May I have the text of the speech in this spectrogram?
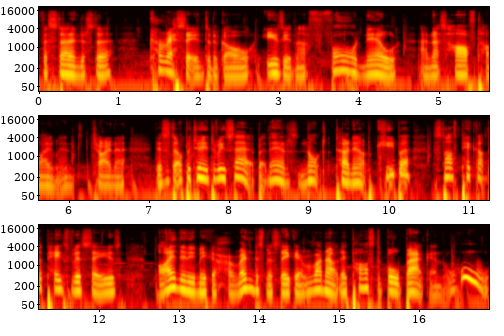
for Sterling just to caress it into the goal. Easy enough. 4 0, and that's half time, and China this is the opportunity to reset, but they're just not turning up. Keeper starts picking up the pace with his saves. I nearly make a horrendous mistake and run out. They pass the ball back and whoo,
